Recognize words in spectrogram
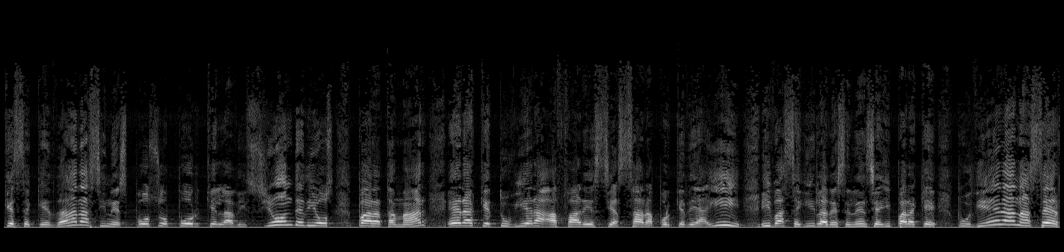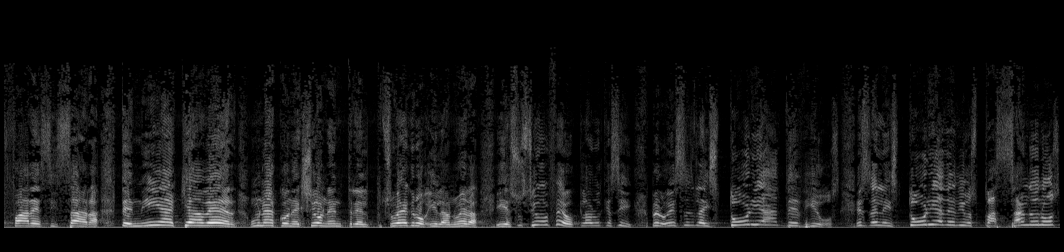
que se quedara sin esposo, porque la visión de Dios para Tamar era que tuviera a Fares y a Sara, porque de ahí iba a seguir la descendencia. Y para que pudieran nacer Fares y Sara, tenía que haber una conexión entre el suegro y la nuera. Y eso sí feo, claro que sí, pero esa es la historia de Dios. Esa es la historia de Dios pasándonos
